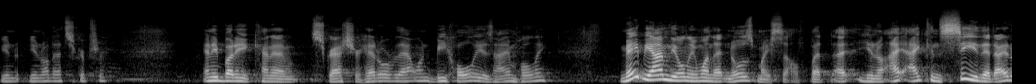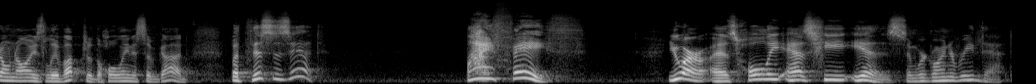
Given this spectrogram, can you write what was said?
you know, you know that scripture? Anybody kind of scratch your head over that one? Be holy as I am holy? Maybe I'm the only one that knows myself, but I, you know, I, I can see that I don't always live up to the holiness of God. But this is it. By faith, you are as holy as He is. And we're going to read that.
